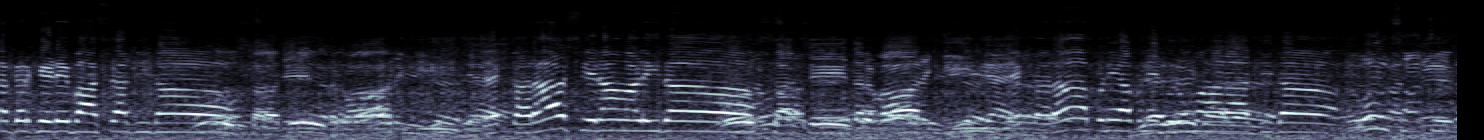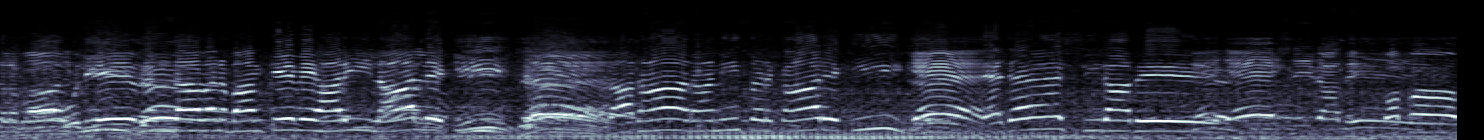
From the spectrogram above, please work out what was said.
ਨਗਰ ਖੇੜੇ ਬਾਦਸ਼ਾਹ ਜੀ ਦਾ। ਉਹ ਸਾਚੇ ਦਰਬਾਰ ਕੀ ਜੈ। ਕਰਾ ਸ਼ੇਰਾਂ ਵਾਲੀ ਦਾ। ਉਹ ਸਾਚੇ ਦਰਬਾਰ ਕੀ ਜੈ। ਕਰਾ ਆਪਣੇ ਆਪਣੇ ਗੁਰੂ ਮਹਾਰਾਜ ਜੀ ਦਾ। ਉਹ ਸਾਚੇ ਦਰਬਾਰ ਬੋਲੀਏ ਵ੍ਰਿੰਦਾਵਨ ਬਾਂਕੇ ਬਿਹਾਰੀ ਲਾਲ ਕੀ ਜੈ। ਰਾਧਾ ਰਾਣੀ ਸਰਕਾਰ ਕੀ ਜੈ। ਜੈ ਜੈ ਸ਼੍ਰੀ ਰਾਧੇ। ਜੈ ਸ਼੍ਰੀ ਰਾਧੇ। ਬਾਬਾ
